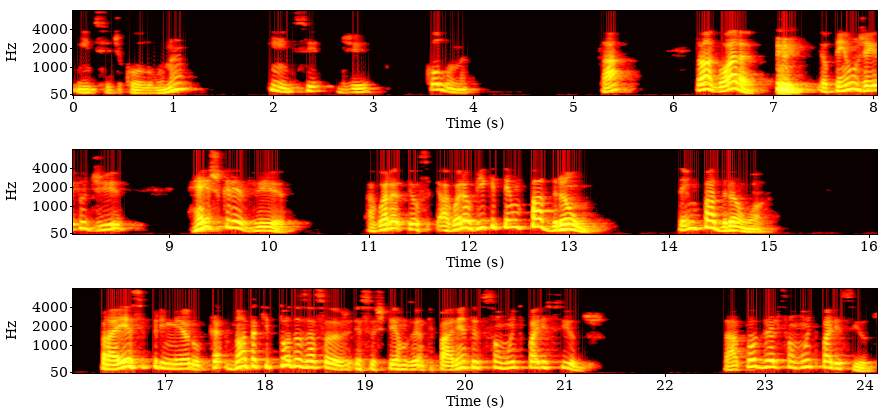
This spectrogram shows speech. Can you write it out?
índice de coluna, índice de coluna. Tá? Então agora eu tenho um jeito de reescrever. Agora eu, agora eu vi que tem um padrão. Tem um padrão, ó para esse primeiro. Nota que todos esses termos entre parênteses são muito parecidos. Tá? Todos eles são muito parecidos.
